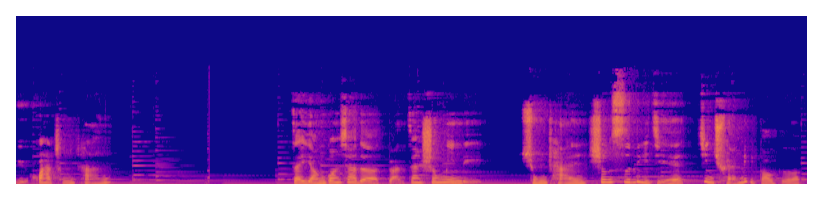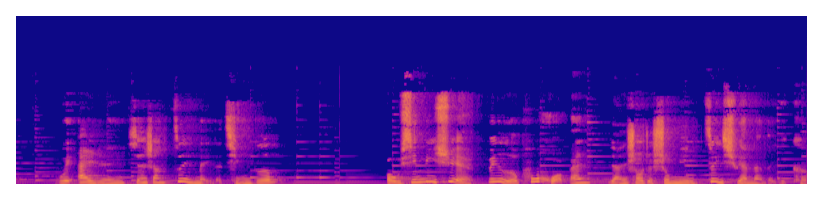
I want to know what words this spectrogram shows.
羽化成蝉。在阳光下的短暂生命里，雄蝉声嘶力竭，尽全力高歌，为爱人献上最美的情歌。呕心沥血，飞蛾扑火般燃烧着生命最绚烂的一刻。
